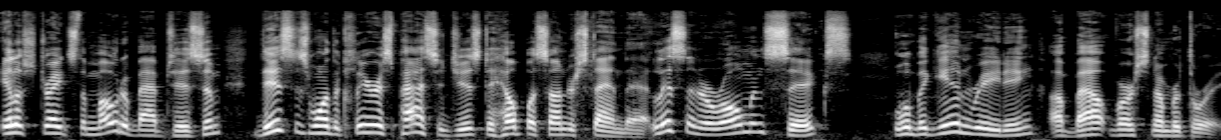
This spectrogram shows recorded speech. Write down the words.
illustrates the mode of baptism. This is one of the clearest passages to help us understand that. Listen to Romans 6. We'll begin reading about verse number 3.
